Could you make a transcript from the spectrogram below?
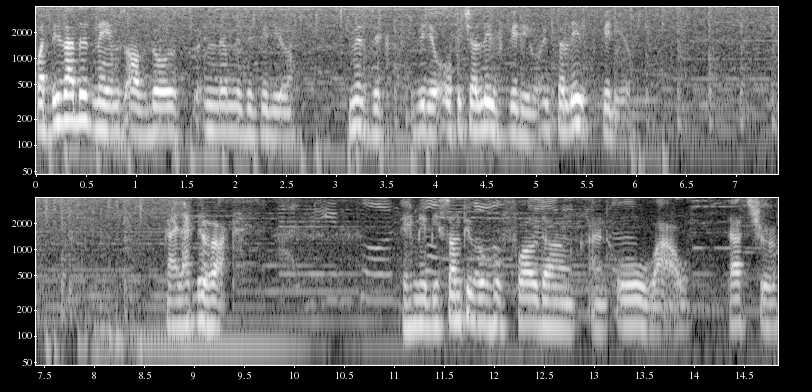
but these are the names of those in the music video. Music video official live video. It's a live video. I like the rock. There may be some people who fall down and oh wow. That's true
